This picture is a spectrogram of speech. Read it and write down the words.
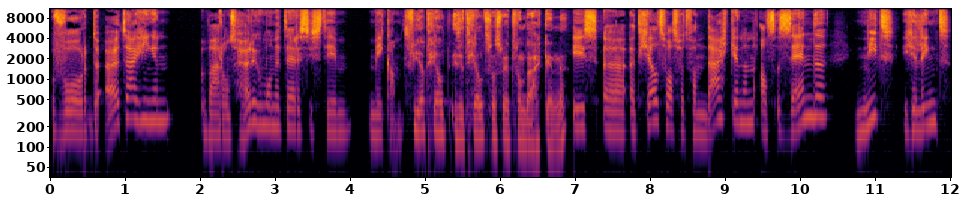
voor de uitdagingen waar ons huidige monetaire systeem mee kampt. Fiat geld is het geld zoals we het vandaag kennen? Is uh, het geld zoals we het vandaag kennen als zijnde niet gelinkt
